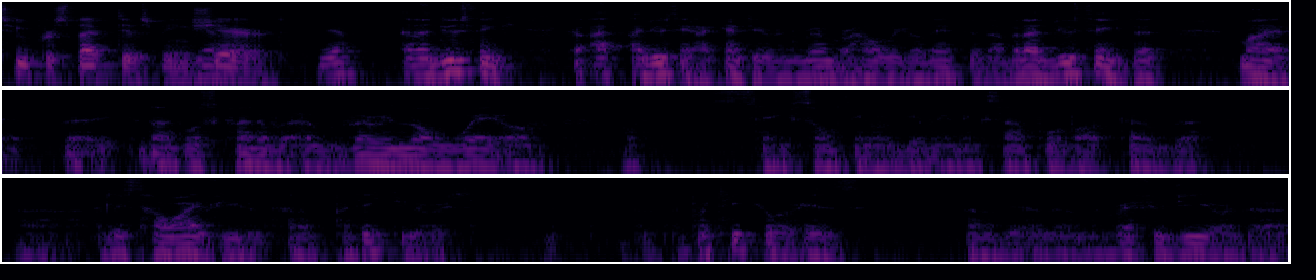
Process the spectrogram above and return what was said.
two perspectives being Yeah. shared. Yeah, and I do think I, I do think I can't even remember how we got into that, but I do think that my uh, that was kind of a very long way of of saying something or giving an example about kind of the uh, at least how I view kind of particulars. The, the particular is kind of the, the, the refugee or the,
